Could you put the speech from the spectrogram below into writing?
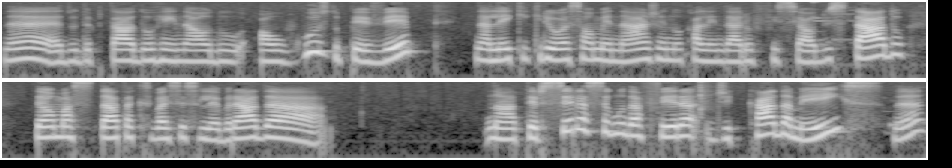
né? É do deputado Reinaldo Augusto PV, na lei que criou essa homenagem no calendário oficial do estado. Então, é uma data que vai ser celebrada na terceira segunda-feira de cada mês, né?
